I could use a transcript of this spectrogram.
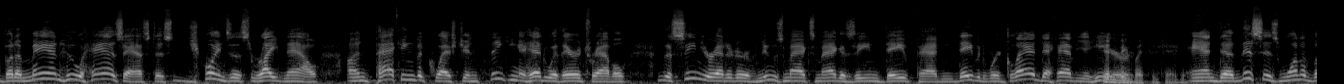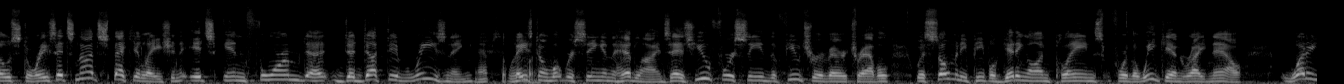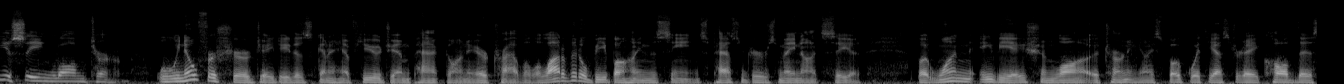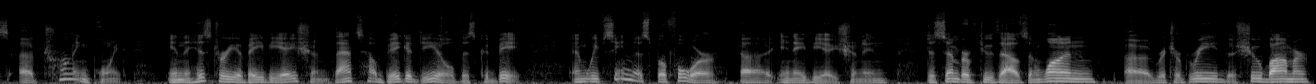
But a man who has asked us joins us right now, unpacking the question, thinking ahead with air travel, the senior editor of Newsmax magazine, Dave Patten. David, we're glad to have you here. Good to be with you, Jake. And uh, this is one of those stories. It's not speculation, it's informed, uh, deductive reasoning Absolutely. based on what we're seeing in the headlines. As you foresee the future of air travel, with so many people getting on planes for the weekend right now, what are you seeing long term? Well, we know for sure, JD, this is going to have huge impact on air travel. A lot of it will be behind the scenes. Passengers may not see it. But one aviation law attorney I spoke with yesterday called this a turning point in the history of aviation. That's how big a deal this could be. And we've seen this before uh, in aviation. In December of 2001, uh, Richard Reid, the shoe bomber,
